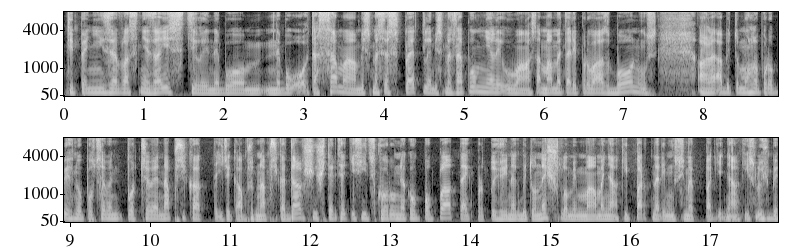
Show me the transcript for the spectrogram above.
ty peníze vlastně zajistili, nebo, nebo ta sama, my jsme se spletli, my jsme zapomněli u vás a máme tady pro vás bonus, ale aby to mohlo proběhnout, potřebuje, potřebuje například, teď říkám, například další 40 tisíc korun jako poplatek, protože jinak by to nešlo, my máme nějaký partnery, musíme platit nějaký služby.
